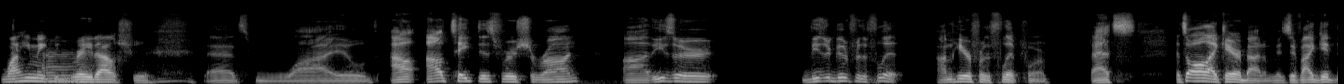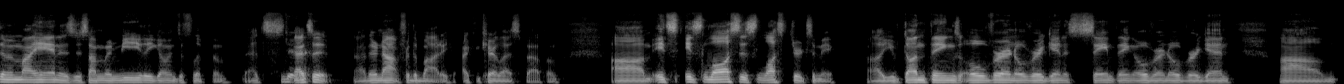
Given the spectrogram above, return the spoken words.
Why he make the grayed out shoe? That's wild. I'll I'll take this for Sharon. Uh, these are these are good for the flip. I'm here for the flip for him. That's that's all I care about them. Is if I get them in my hand, is just I'm immediately going to flip them. That's Yeah. that's it. Uh, they're not for the body. I could care less about them. Um, it's it's lost its luster to me. Uh, you've done things over and over again. It's the same thing over and over again. Um,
